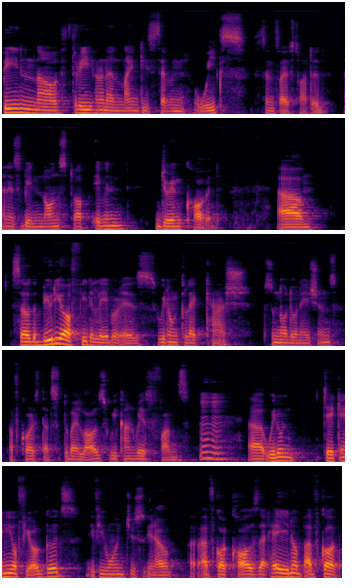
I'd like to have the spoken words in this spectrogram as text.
been now 397 weeks since I started, and it's been non-stop even during COVID. Um, so the beauty of Feed-A-Labour is we don't collect cash, so no donations. Of course, that's Dubai laws. We can't raise funds. Uh, we don't take any of your goods. If you want, just you know, I've got calls that hey, you know, I've got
